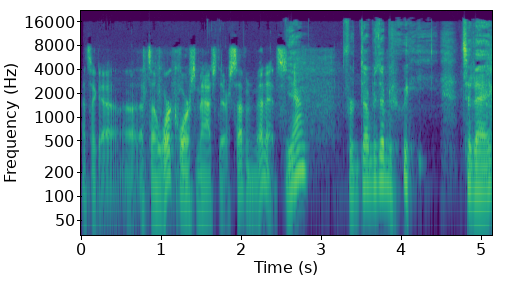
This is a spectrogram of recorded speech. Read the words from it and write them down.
that's like a uh, that's a workhorse match there. Seven minutes. Yeah, for WWE today.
